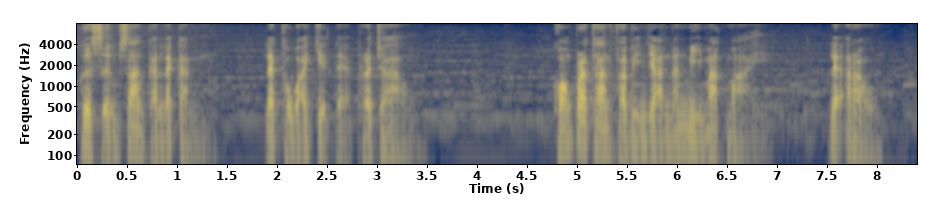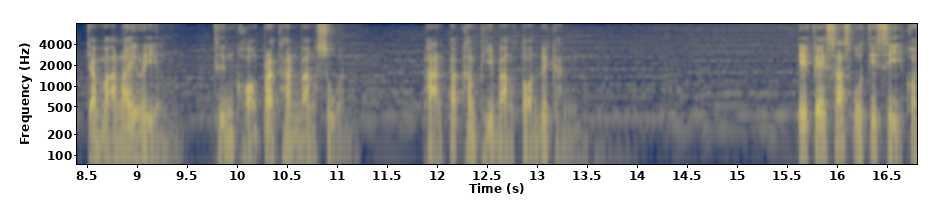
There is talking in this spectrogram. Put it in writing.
เพื่อเสริมสร้างกันและกัน และถวายเกียรติแด่พระเจ้า ของประทานฝ่ายวิญญาณนั้นมีมากมาย และเราจะมาไล่เรียงถึงของประทานบางส่วน ผ่านพระคัมภีร์บางตอนด้วยกัน เอเฟซัสบทที่4ข้อ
